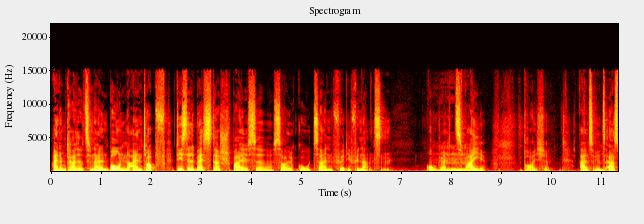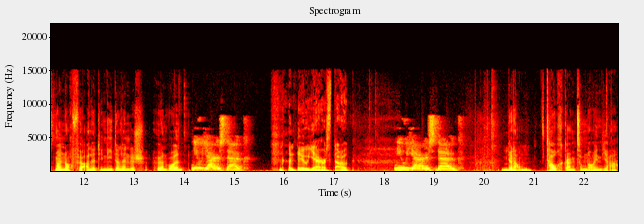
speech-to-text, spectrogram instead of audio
einem traditionellen Bohneneintopf, die Silvesterspeise soll gut sein für die Finanzen. Oh, gleich mm. zwei Bräuche. Also jetzt mm. erstmal noch für alle, die Niederländisch hören wollen. Nieuwjaarsduik. Nieuwjaarsduik. Nieuwjaarsduik. Genau. Tauchgang zum neuen Jahr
